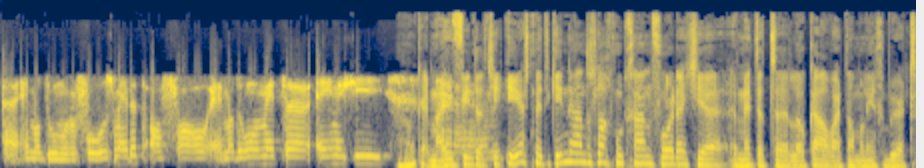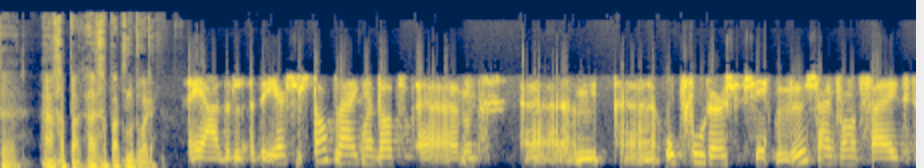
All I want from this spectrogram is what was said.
en wat doen we vervolgens met het afval en wat doen we met de energie. Oké, okay, maar u vindt dat je eerst met de kinderen aan de slag moet gaan voordat je met het lokaal waar het allemaal in gebeurt aangepakt, aangepakt moet worden? Ja, de, de eerste stap lijkt me dat um, opvoeders zich bewust zijn van het feit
